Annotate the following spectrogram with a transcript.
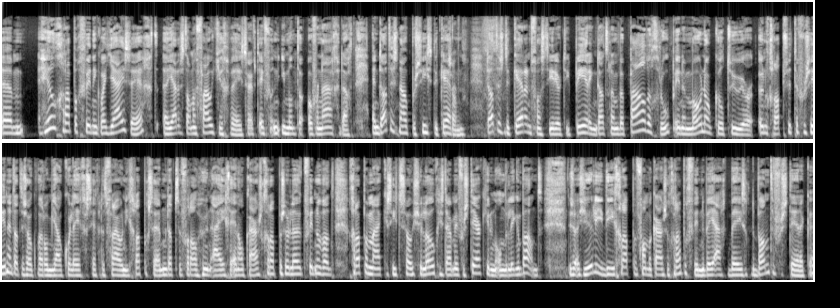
Um, heel grappig vind ik wat jij zegt. Uh, ja, dat is dan een foutje geweest. Daar heeft even iemand over nagedacht. En dat is nou precies de kern. Dat is de kern van stereotypering. Dat er een bepaalde groep in een monocultuur een grap zit te verzinnen. Dat is ook waarom jouw collega's zeggen dat vrouwen niet grappig zijn. Omdat ze vooral hun eigen en elkaars grappen zo leuk vinden. Want grappen maken is iets sociologisch. Daarmee versterk je een onderlinge band. Dus als jullie die grappen van elkaar zo grappig vinden, ben je eigenlijk bezig de band te versterken.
